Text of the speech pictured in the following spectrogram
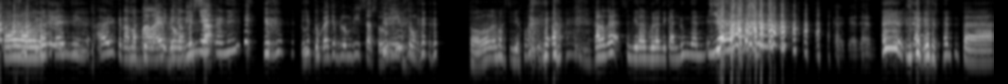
Tolol banget anjing. Ay, kenapa Duduk pala aja dipegang belum bisa. benyek anjing? Duduk aja belum bisa, suruh ngitung. Tolol emang sih masih. Kalau enggak 9 bulan di kandungan. Iya. Kagak dan. Ta.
